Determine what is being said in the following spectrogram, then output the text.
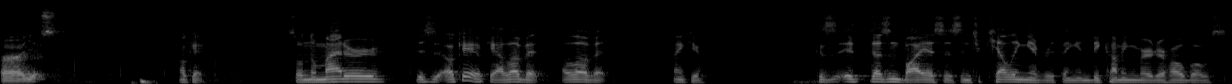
Uh, yes. Okay. So no matter this is okay, okay, I love it. I love it. Thank you. Cuz it doesn't bias us into killing everything and becoming murder hobos.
